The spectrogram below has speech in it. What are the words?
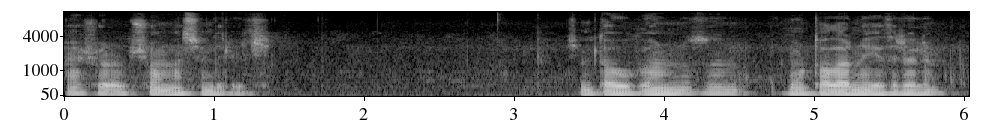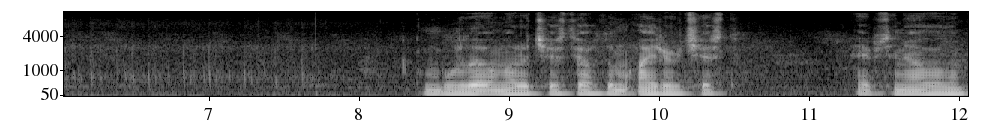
Ha şöyle bir şey olmaz şimdilik. Şimdi tavuklarımızın yumurtalarını getirelim. Burada onlara chest yaptım. Ayrı bir chest. Hepsini alalım.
